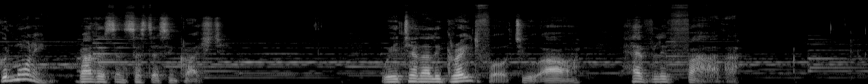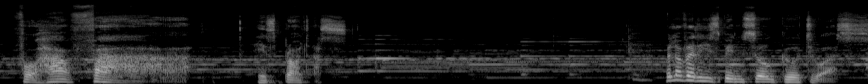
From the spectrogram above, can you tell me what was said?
Good morning, brothers and sisters in Christ. We're eternally grateful to our Heavenly Father for how far He's brought us. Beloved, He's been so good to us.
